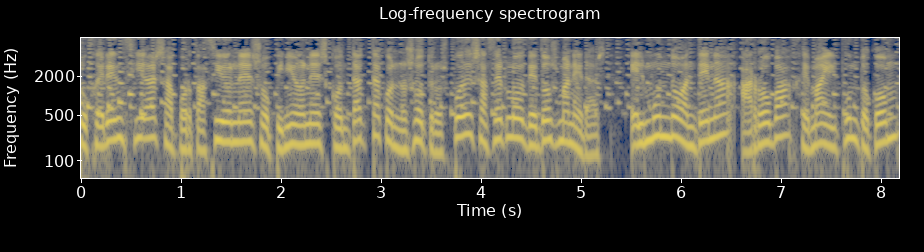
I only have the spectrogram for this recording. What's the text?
Sugerencias, aportaciones, opiniones, contacta con nosotros. Puedes hacerlo de dos maneras. elmundoantena.gmail.com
